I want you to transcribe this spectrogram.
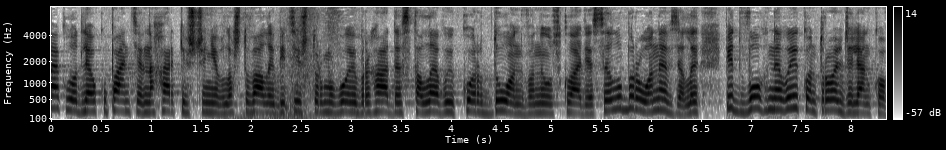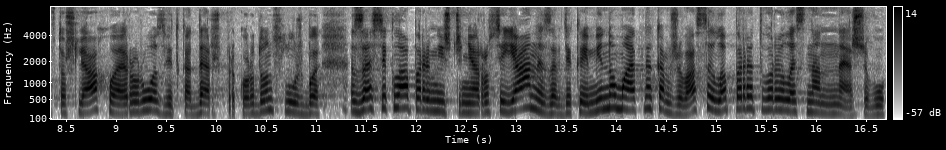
Пекло для окупантів на Харківщині влаштували бійці штурмової бригади Сталевий кордон. Вони у складі сил оборони взяли під вогневий контроль ділянку автошляху. Аеророзвідка Держприкордонслужби засікла переміщення росіян. І Завдяки мінометникам жива сила перетворилась на неживу.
